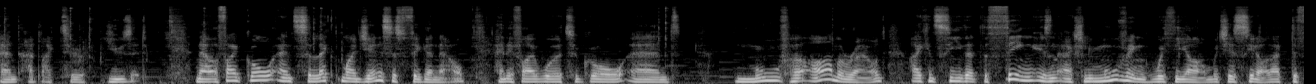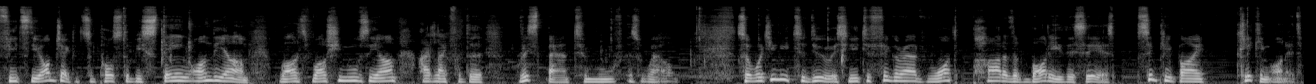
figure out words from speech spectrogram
and I'd like to use it. Now if I go and select my Genesis figure now and if I were to go and move her arm around, I can see that the thing isn't actually moving with the arm, which is, you know, that defeats the object. It's supposed to be staying on the arm. Whilst, while she moves the arm, I'd like for the wristband to move as well. So what you need to do is you need to figure out what part of the body this is simply by clicking on it.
